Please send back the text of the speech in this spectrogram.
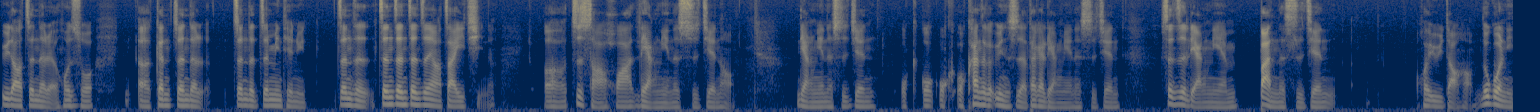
遇到真的人，或者说呃跟真的真的真命天女真的真真正正要在一起呢，呃，至少花两年的时间哦，两年的时间。我我我我看这个运势啊，大概两年的时间，甚至两年半的时间会遇到哈。如果你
